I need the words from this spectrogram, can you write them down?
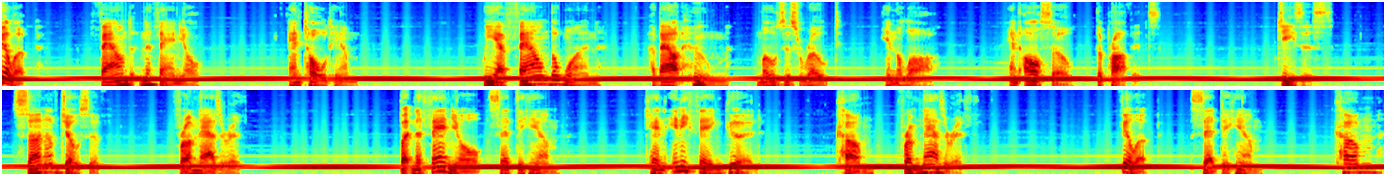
Philip found Nathanael and told him, We have found the one about whom Moses wrote in the law, and also the prophets, Jesus, son of Joseph, from Nazareth. But Nathanael said to him, Can anything good come from Nazareth? Philip said to him, Come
